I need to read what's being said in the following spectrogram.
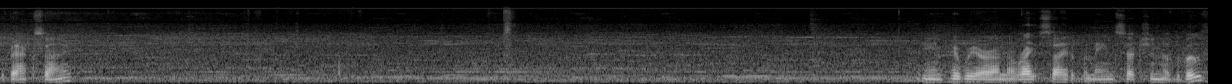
The back side. And here we are on the right side of the main section of the booth.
